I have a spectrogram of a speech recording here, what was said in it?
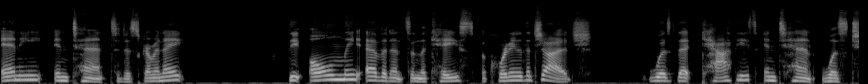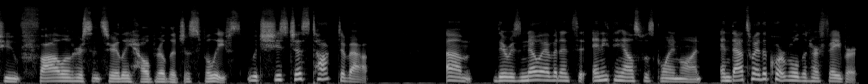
any intent to discriminate. The only evidence in the case, according to the judge, was that Kathy's intent was to follow her sincerely held religious beliefs, which she's just talked about. Um, there was no evidence that anything else was going on. And that's why the court ruled in her favor.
